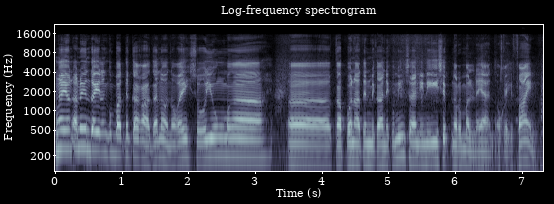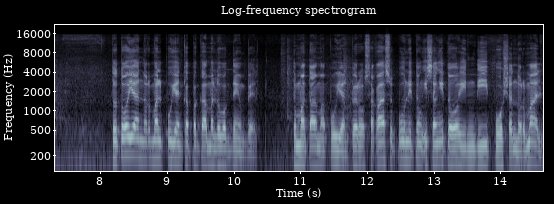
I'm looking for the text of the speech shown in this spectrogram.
Ngayon, ano yung dahilan kung ba't nagkakaganon? Okay? So, yung mga ah, kapwa natin mekaniko minsan, iniisip normal na yan. Okay, fine. Totoo yan, normal po yan kapag ka maluwag na yung belt. Tumatama po yan. Pero sa kaso po nitong isang ito, hindi po siya normal.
